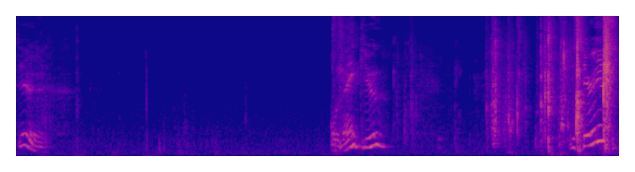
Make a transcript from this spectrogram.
Dude. Well, thank you. You serious?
